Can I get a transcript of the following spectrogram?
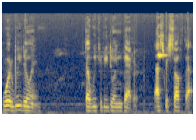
what are we doing that we could be doing better? Ask yourself that.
